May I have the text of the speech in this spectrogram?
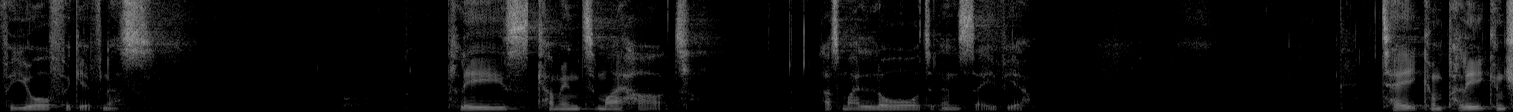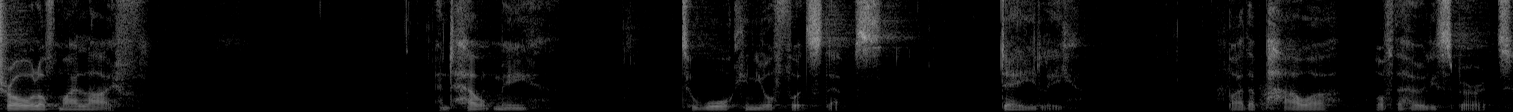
for your forgiveness. Please come into my heart as my Lord and Savior. Take complete control of my life and help me to walk in your footsteps daily by the power of the Holy Spirit.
